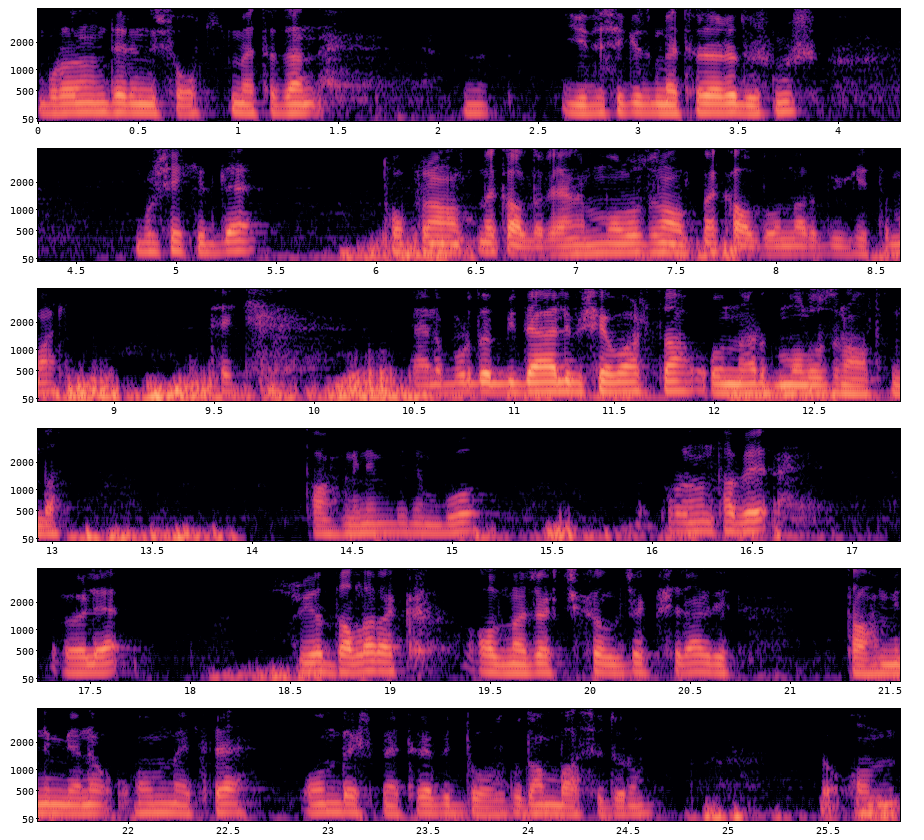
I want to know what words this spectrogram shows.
Buranın derinliği işte 30 metreden 7-8 metrelere düşmüş. Bu şekilde toprağın altında kaldır. Yani molozun altında kaldı onlar büyük ihtimal. Tek yani burada bir değerli bir şey varsa onlar molozun altında. Tahminim benim bu. Buranın tabi öyle suya dalarak alınacak çıkarılacak bir şeyler değil. Tahminim yani 10 metre 15 metre bir dolgudan bahsediyorum. Ve 10,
